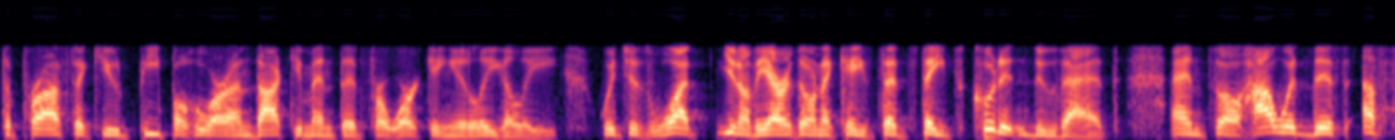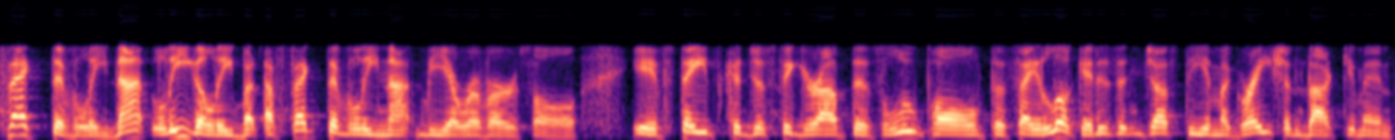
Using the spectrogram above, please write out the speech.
to prosecute people who are undocumented for working illegally, which is what, you know, the Arizona case said states couldn't do that. And so how would this effectively, not legally, but effectively not be a reversal if states could just figure out this loophole to say, look, it isn't just the immigration document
